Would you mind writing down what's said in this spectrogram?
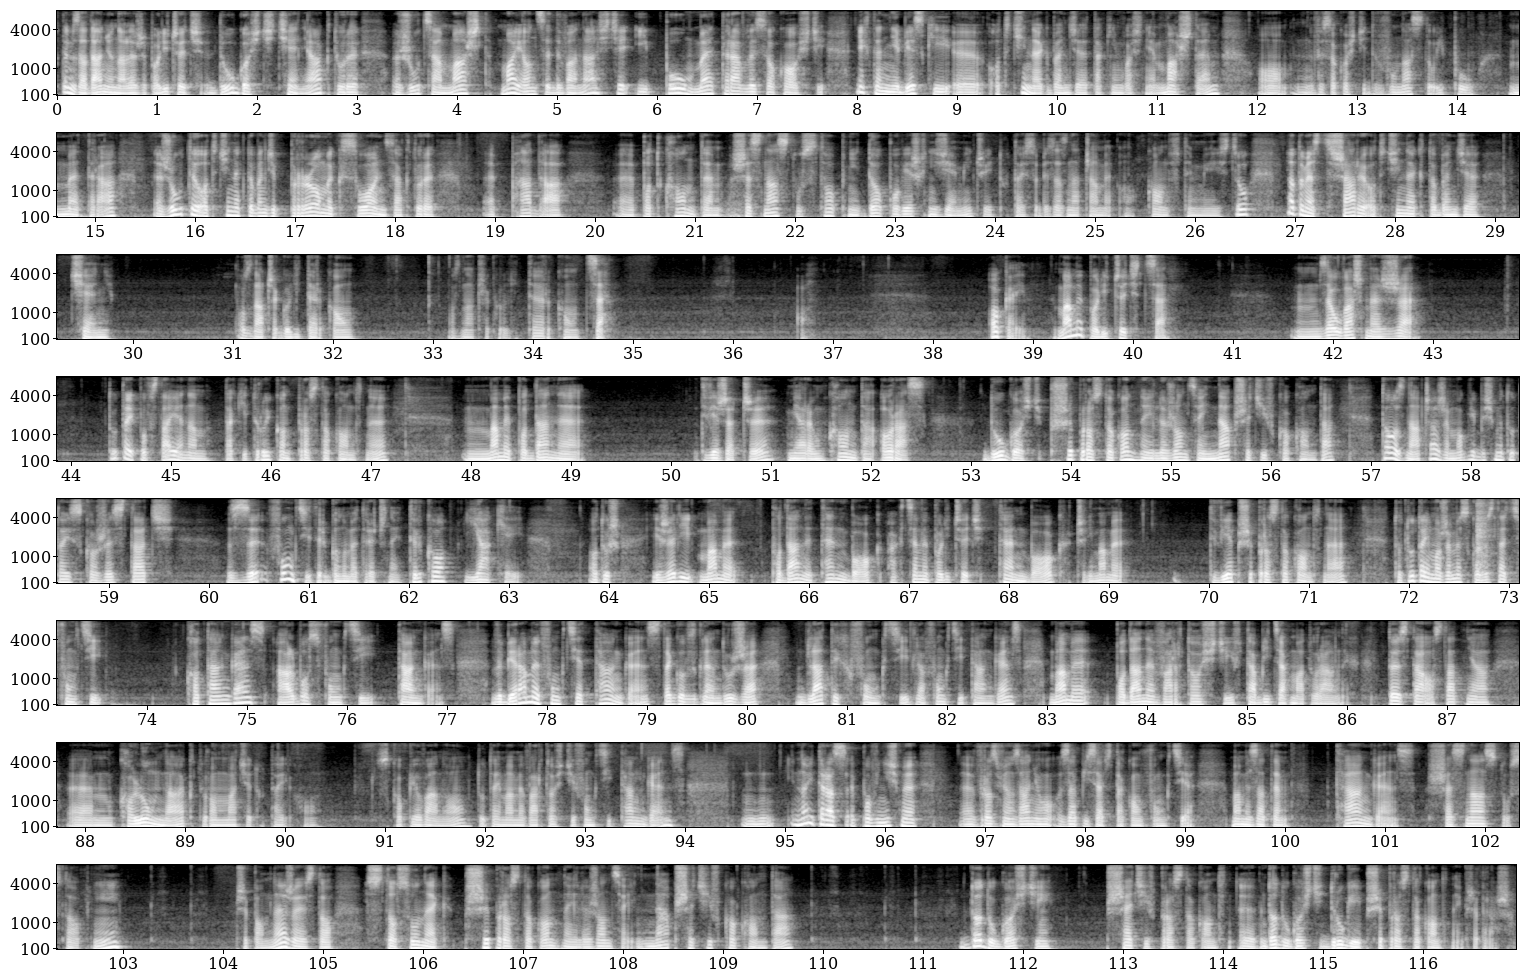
W tym zadaniu należy policzyć długość cienia, który rzuca maszt mający 12,5 metra wysokości. Niech ten niebieski y, odcinek będzie takim właśnie masztem o wysokości 12,5 metra. Żółty odcinek to będzie promyk słońca, który e, pada e, pod kątem 16 stopni do powierzchni Ziemi, czyli tutaj sobie zaznaczamy o kąt w tym miejscu. Natomiast szary odcinek to będzie cień. Oznaczę go literką. Oznaczę go literką C. O. Ok, mamy policzyć C. Mm, Zauważmy, że tutaj powstaje nam taki trójkąt prostokątny. Mm, Mamy podane dwie rzeczy: miarę kąta oraz długość przyprostokątnej leżącej naprzeciwko kąta. To oznacza, że moglibyśmy tutaj skorzystać z funkcji trygonometrycznej. Tylko jakiej? Otóż, jeżeli mamy podany ten bok, a chcemy policzyć ten bok, czyli mamy dwie przyprostokątne, to tutaj możemy skorzystać z funkcji kotangens albo z funkcji tangens. Wybieramy funkcję tangens z tego względu, że dla tych funkcji, dla funkcji tangens mamy podane wartości w tablicach maturalnych. To jest ta ostatnia em, kolumna, którą macie tutaj o, skopiowaną. Tutaj mamy wartości funkcji tangens. Mm, No i teraz powinniśmy e, w rozwiązaniu zapisać taką funkcję. Mamy zatem tangens 16 stopni. Przypomnę, że jest to stosunek przyprostokątnej leżącej naprzeciwko kąta do długości przeciwprostokątnej, e, do długości drugiej przyprostokątnej, przepraszam,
